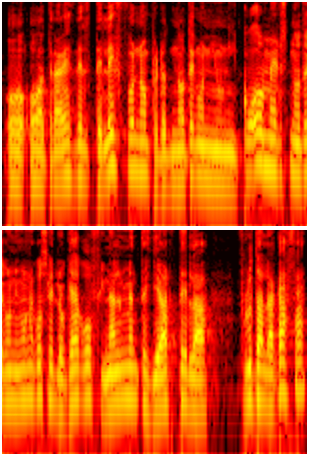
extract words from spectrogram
o, o, a través del teléfono, pero no tengo ni un e-commerce, no tengo ninguna cosa, y lo que hago finalmente es llevarte la fruta a la casa,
